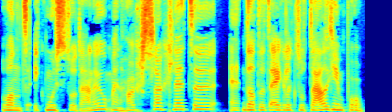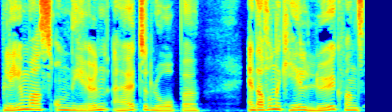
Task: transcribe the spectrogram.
Want ik moest zodanig op mijn hartslag letten en dat het eigenlijk totaal geen probleem was om die run uit te lopen. En dat vond ik heel leuk, want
